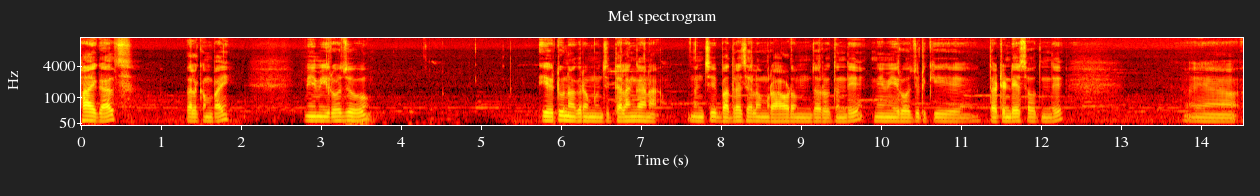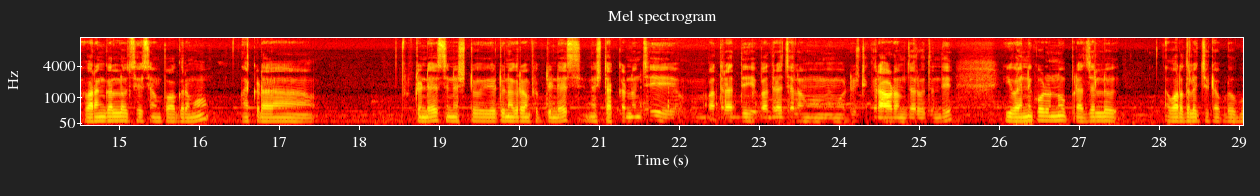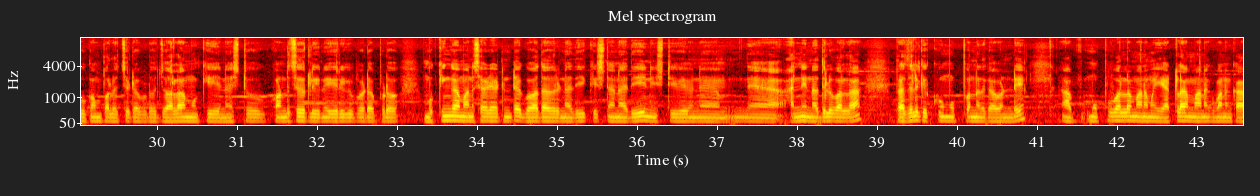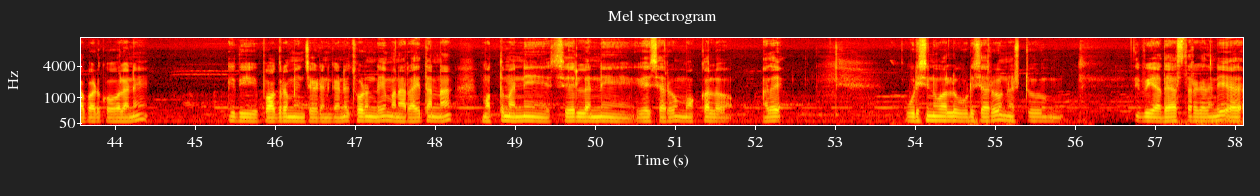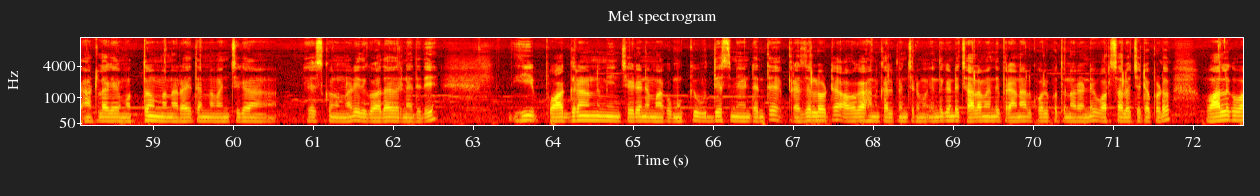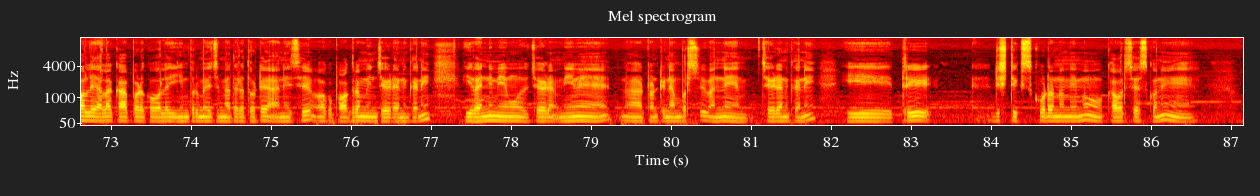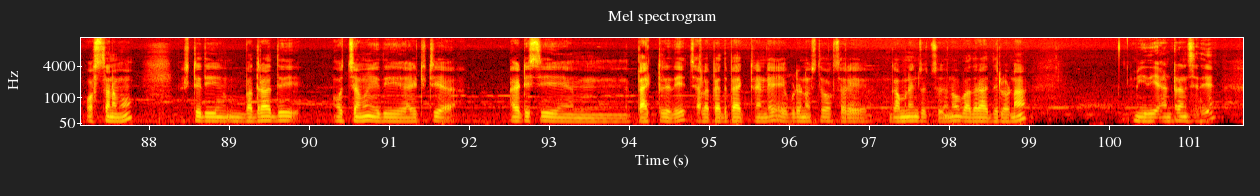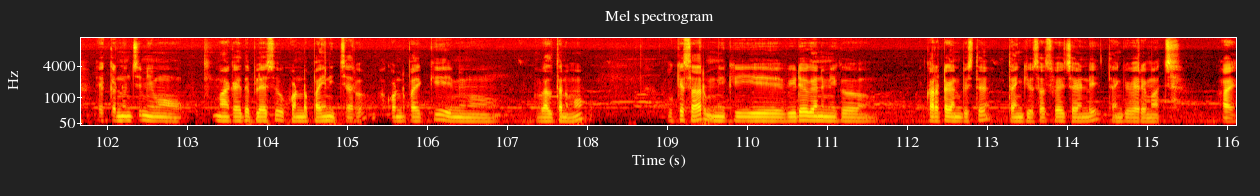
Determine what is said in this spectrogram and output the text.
Hi girls welcome by మేము ఈరోజు ఏటూ నగరం నుంచి తెలంగాణ నుంచి భద్రాచలం రావడం జరుగుతుంది. మేము ఈ రోజుకి థర్టీన్ డేస్ అవుతుంది. వరంగల్లో చేసాం ప్రోగ్రాము. అక్కడ ఫిఫ్టీన్ డేస్ నెక్స్ట్ ఏటూ నగరం ఫిఫ్టీన్ డేస్ నెక్స్ట్ అక్కడ నుంచి భద్రాద్రి భద్రాచలం మేము డిస్టిక్ రావడం జరుగుతుంది. ఇవన్నీ కూడాను ప్రజలు వరదలు వచ్చేటప్పుడు భూకంపాలు వచ్చేటప్పుడు జ్వాలాముఖి నెక్స్ట్ కొండచూర్లు ఇరిగిపోయేటప్పుడు ముఖ్యంగా మన సైడ్ ఏంటంటే గోదావరి నది కృష్ణా నది నెక్స్ట్ అన్ని నదుల వల్ల ప్రజలకు ఎక్కువ ముప్పు ఉన్నది కాబట్టి ఆ ముప్పు వల్ల మనం ఎట్లా మనకు మనం కాపాడుకోవాలని ఇది ప్రోగ్రామ్ మేము చేయడానికండి చూడండి మన రైతన్న మొత్తం అన్ని సేర్లన్నీ వేశారు మొక్కలు అదే ఉడిసిన వాళ్ళు ఉడిశారు నెక్స్ట్ ఇవి అదేస్తారు కదండి. అట్లాగే మొత్తం మన రైతన్న మంచిగా వేసుకొని ఉన్నాడు. ఇది గోదావరి నదిది ఈ ప్రోగ్రామ్ని మేము చేయడానికి మాకు ముఖ్య ఉద్దేశం ఏంటంటే ప్రజల్లోటే అవగాహన కల్పించడం ఎందుకంటే చాలామంది ప్రాణాలు కోల్పోతున్నారండి వర్షాలు వచ్చేటప్పుడు. వాళ్ళకు వాళ్ళు ఎలా కాపాడుకోవాలి ఈ ఇంప్రూవైజ్ మెథడ్ తోటే అనేసి ఒక ప్రోగ్రామ్ మేము చేయడానికని ఇవన్నీ మేము చేయడం మేమే ట్వంటీ నెంబర్స్ ఇవన్నీ చేయడానికని ఈ త్రీ డిస్టిక్స్ కూడా మేము కవర్ చేసుకొని వస్తున్నాము. నెక్స్ట్ ఇది భద్రాద్రి వచ్చాము. ఇది ఐటీటీ ఐటీసీ ఫ్యాక్టరీ ఇది. చాలా పెద్ద ఫ్యాక్టరీ అండి. ఎప్పుడైనా వస్తే ఒకసారి గమనించవచ్చు భద్రాద్రిలోన. మీది ఎంట్రన్స్ ఇది. ఇక్కడ నుంచి మేము మాకైతే ప్లేసు కొండ పైన ఇచ్చారు. ఆ కొండ పైకి మేము వెళ్తున్నాము. ఓకే సార్ మీకు ఈ వీడియో కానీ మీకు కరెక్ట్గా అనిపిస్తే థ్యాంక్ యూ. సబ్స్క్రైబ్ చేయండి. Thank you very much. Hi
